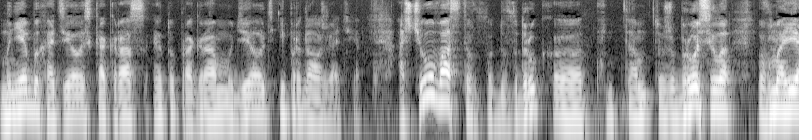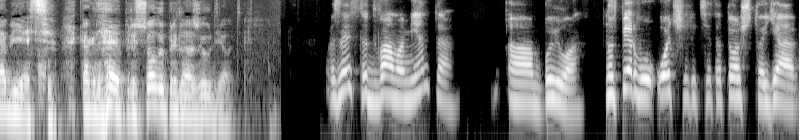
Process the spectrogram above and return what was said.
мне бы хотелось как раз эту программу делать и продолжать ее. А с чего вас-то вдруг э, там тоже бросило в мои объятия, когда я пришел и предложил делать? Вы знаете, тут два момента а, было. Но ну, в первую очередь это то, что я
